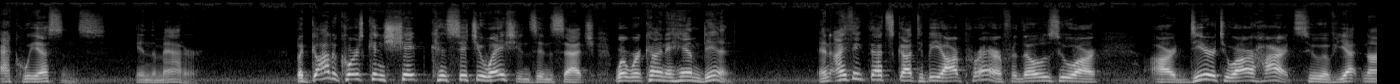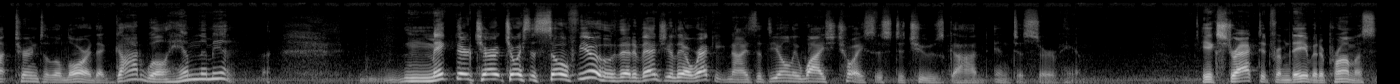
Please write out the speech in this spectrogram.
acquiescence in the matter. But God, of course, can shape situations in such where we're kind of hemmed in. And I think that's got to be our prayer for those who are, are dear to our hearts who have yet not turned to the Lord, that God will hem them in. Make their cho- choices so few that eventually they'll recognize that the only wise choice is to choose God and to serve Him. He extracted from David a promise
